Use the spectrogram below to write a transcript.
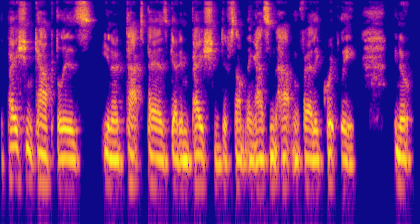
The patient capital is you know taxpayers get impatient if something hasn't happened fairly quickly. You know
